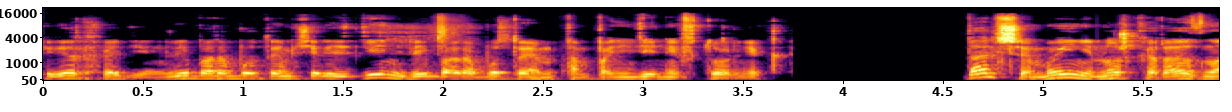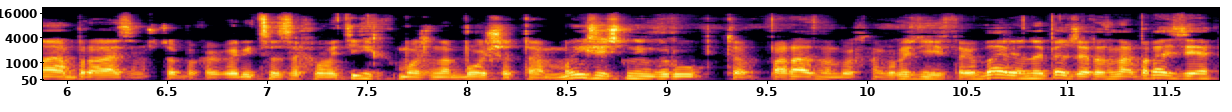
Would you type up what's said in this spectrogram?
верх один. Либо работаем через день, либо работаем там понедельник, вторник. Дальше мы немножко разнообразим, чтобы, как говорится, захватить как можно больше там мышечных групп, там, по-разному их нагрузить и так далее. Но опять же, разнообразие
